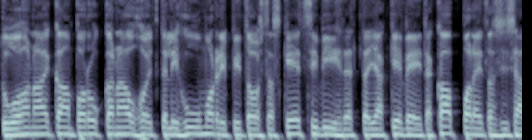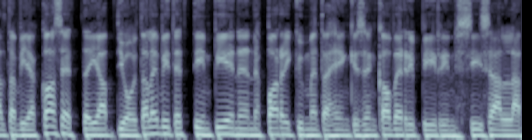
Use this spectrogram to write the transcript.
Tuohon aikaan porukka nauhoitteli huumoripitoista sketsivihdettä ja keveitä kappaleita sisältäviä kasetteja, joita levitettiin pienen parikymmentä henkisen kaveripiirin sisällä.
